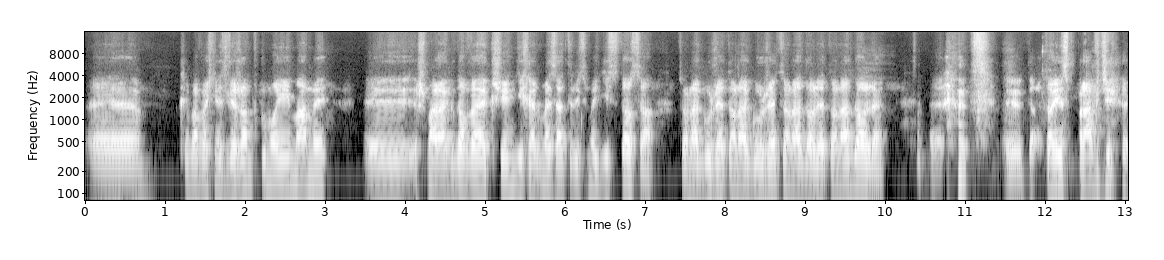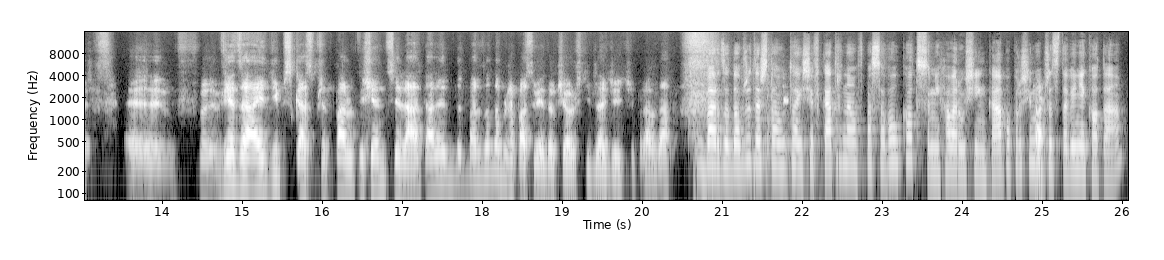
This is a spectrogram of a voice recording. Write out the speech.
e, chyba właśnie zwierzątku mojej mamy e, szmaragdowe księgi Hermesa Trismegistosa. Co na górze, to na górze, co na dole, to na dole. E, e, to, to jest wprawdzie wiedza egipska sprzed paru tysięcy lat, ale bardzo dobrze pasuje do książki dla dzieci, prawda? Bardzo dobrze. Też tam, tutaj się w kadr nam wpasował kot Michała Rusinka. Poprosimy tak. o przedstawienie kota.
